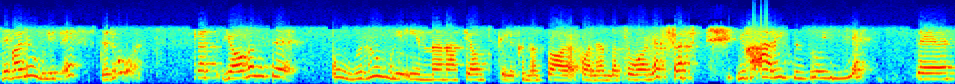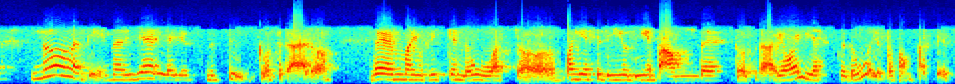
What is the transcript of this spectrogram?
det var roligt efteråt. För att jag var lite orolig innan att jag inte skulle kunna svara på en enda fråga. För att jag är inte så jättenördig när det gäller just musik och sådär. Vem har gjort vilken låt och vad heter det och det bandet och sådär. Jag är jättedålig på sånt faktiskt.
